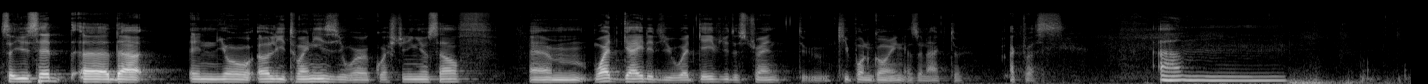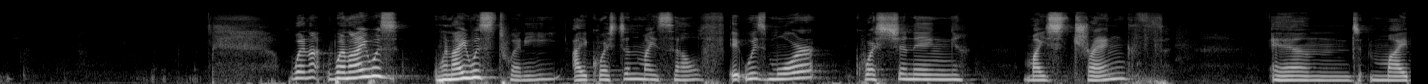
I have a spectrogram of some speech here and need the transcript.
so you said uh, that in your early 20s you were questioning yourself. Um, what guided you? What gave you the strength to keep on going as an actor, actress? Um, when I, when I was when I was 20, I questioned myself. It was more questioning my strength and my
